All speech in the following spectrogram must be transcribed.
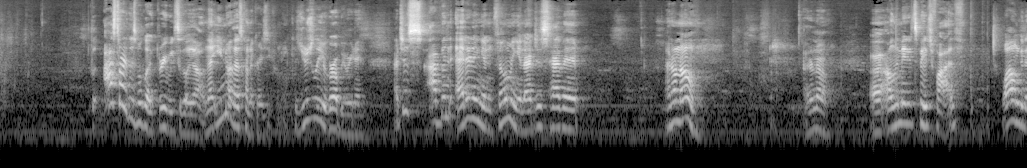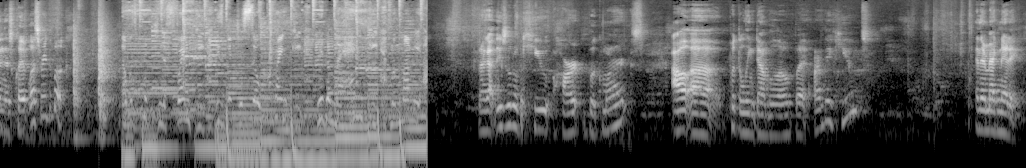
I started this book like three weeks ago, y'all. Now you know that's kind of crazy for me. Cause usually your girl be reading. I just I've been editing and filming and I just haven't I don't know. I don't know. Uh, I only made it to page five. While I'm getting this clip, let's read the book. I was pitching to Frankie. These bitches so cranky. Hit a hanky. My mommy. And I got these little cute heart bookmarks. I'll uh, put the link down below, but aren't they cute? And they're magnetic.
